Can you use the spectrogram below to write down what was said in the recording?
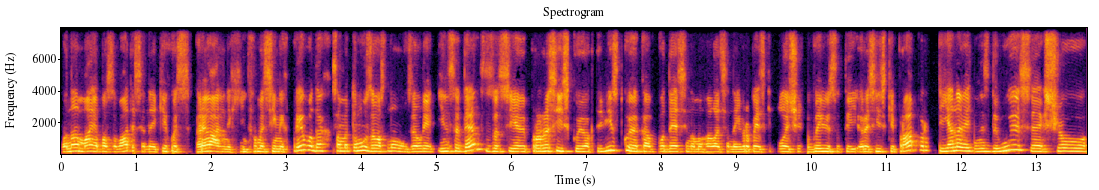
вона має базуватися на якихось реальних інформаційних приводах. Саме тому за основу взяли інцидент з цією проросійською активісткою, яка в Одесі намагалася на європейській площі вивісити російський прапор. І я навіть не здивуюся, якщо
